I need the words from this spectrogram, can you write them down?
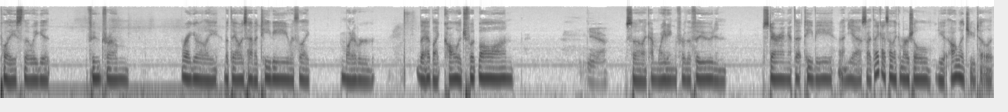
place that we get food from regularly, but they always have a TV with, like, whatever... They had, like, college football on. Yeah. So, like, I'm waiting for the food and staring at that TV. And, yes, I think I saw the commercial. I'll let you tell it.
